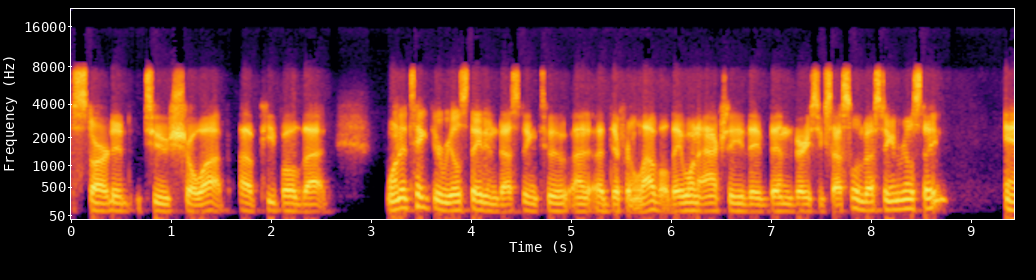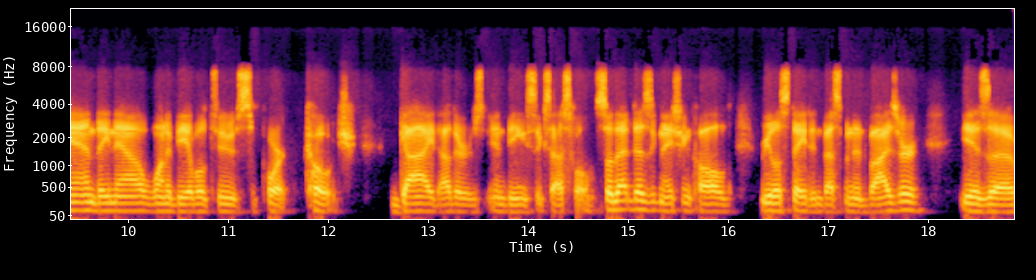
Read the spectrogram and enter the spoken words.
started to show up of people that want to take their real estate investing to a, a different level. They want to actually they've been very successful investing in real estate, and they now want to be able to support, coach, guide others in being successful. So that designation called real estate investment advisor is a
